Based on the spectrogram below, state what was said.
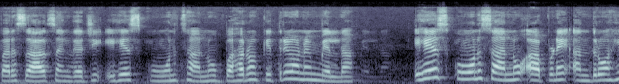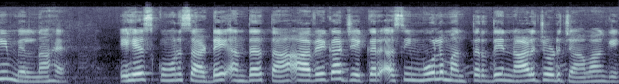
ਪਰ ਸਾਧ ਸੰਗਤ ਜੀ, ਇਹ ਸਕੂਨ ਸਾਨੂੰ ਬਾਹਰੋਂ ਕਿਤਰਿਓਂ ਨਹੀਂ ਮਿਲਣਾ? ਇਹ ਸਕੂਨ ਸਾਨੂੰ ਆਪਣੇ ਅੰਦਰੋਂ ਹੀ ਮਿਲਣਾ ਹੈ। ਇਹ ਸਕੂਨ ਸਾਡੇ ਅੰਦਰ ਤਾਂ ਆਵੇਗਾ ਜੇਕਰ ਅਸੀਂ ਮੂਲ ਮੰਤਰ ਦੇ ਨਾਲ ਜੁੜ ਜਾਵਾਂਗੇ।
